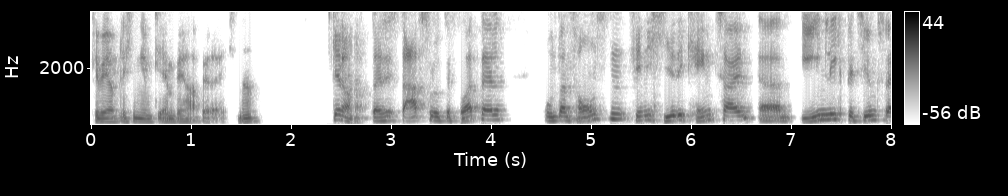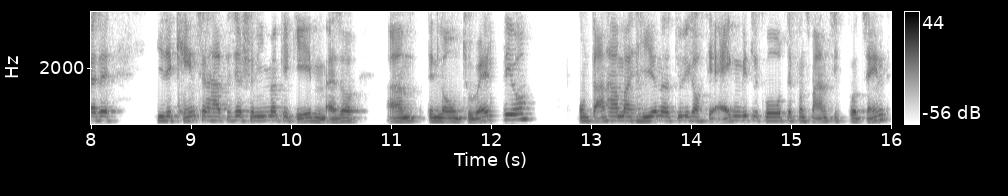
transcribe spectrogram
gewerblichen, im GmbH-Bereich. Ne? Genau, das ist der absolute Vorteil. Und ansonsten finde ich hier die Kennzahlen äh, ähnlich, beziehungsweise diese Kennzahlen hat es ja schon immer gegeben. Also ähm, den Loan to Value. Und dann haben wir hier natürlich auch die Eigenmittelquote von 20 Prozent.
